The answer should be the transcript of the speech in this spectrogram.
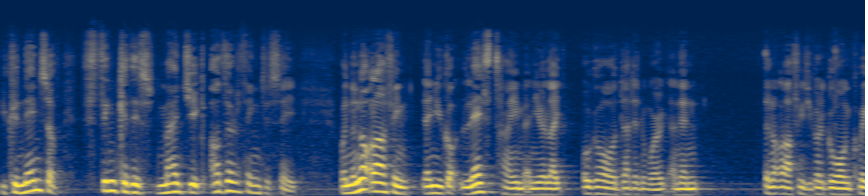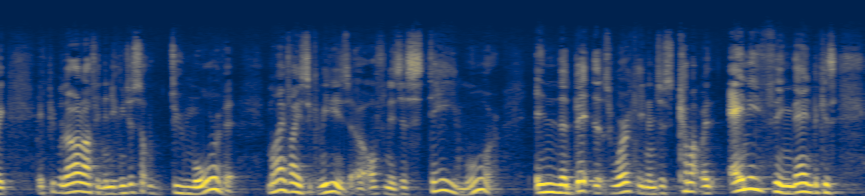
you can then sort of think of this magic other thing to say. When they're not laughing, then you've got less time and you're like, oh God, that didn't work. And then they're not laughing, so you've got to go on quick. If people are laughing, then you can just sort of do more of it. My advice to comedians often is just stay more in the bit that's working and just come up with anything then because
